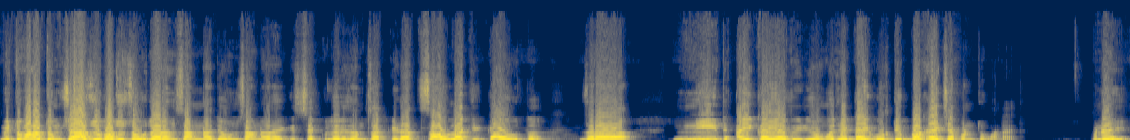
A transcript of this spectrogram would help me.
मी तुम्हाला तुमच्या आजूबाजूचं उदाहरण सांगणार देऊन सांगणार आहे की सेक्युलरिझमचा किडा चावला की काय होतं? जरा नीट ऐका या व्हिडिओमध्ये काही गोष्टी बघायच्या पण तुम्हाला आहेत. म्हणजे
